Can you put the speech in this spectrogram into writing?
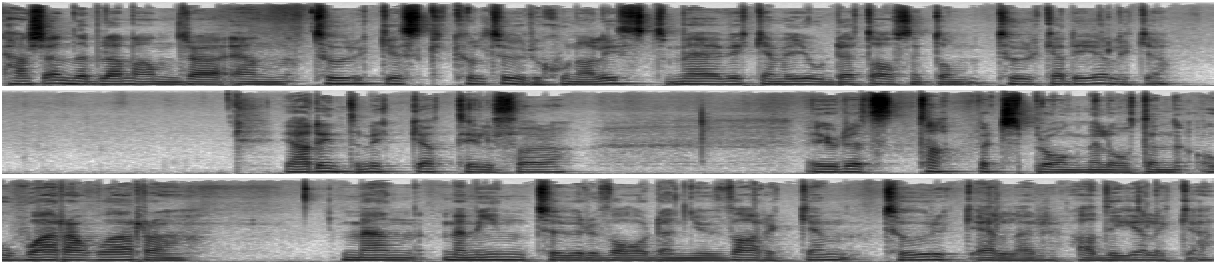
Han kände bland andra en turkisk kulturjournalist med vilken vi gjorde ett avsnitt om Turkadelika. Jag hade inte mycket att tillföra. Jag gjorde ett tappert språng med låten Wara Wara. Men med min tur var den ju varken turk eller adelika.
